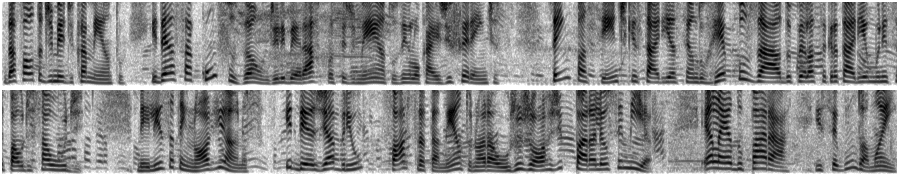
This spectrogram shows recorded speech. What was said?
da falta de medicamento e dessa confusão de liberar procedimentos em locais diferentes, tem paciente que estaria sendo recusado pela Secretaria Municipal de Saúde. Melissa tem 9 anos e, desde abril, faz tratamento no Araújo Jorge para leucemia. Ela é do Pará e, segundo a mãe,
